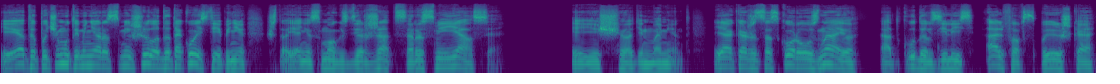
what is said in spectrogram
И это почему-то меня рассмешило до такой степени, что я не смог сдержаться, рассмеялся. И еще один момент. Я, кажется, скоро узнаю, откуда взялись альфа-вспышка,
